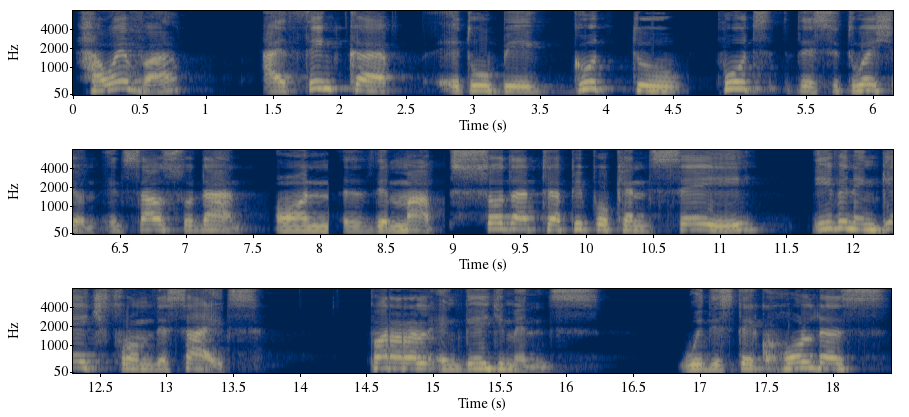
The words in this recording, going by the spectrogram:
However, I think uh, it will be good to put the situation in South Sudan on the map so that uh, people can say even engage from the sides, parallel engagements with the stakeholders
